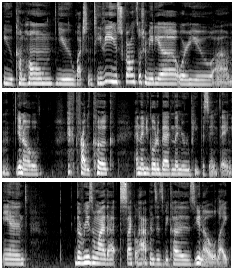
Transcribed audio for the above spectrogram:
you come home, you watch some TV, you scroll on social media, or you, um, you know, probably cook and then you go to bed and then you repeat the same thing. And the reason why that cycle happens is because, you know, like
